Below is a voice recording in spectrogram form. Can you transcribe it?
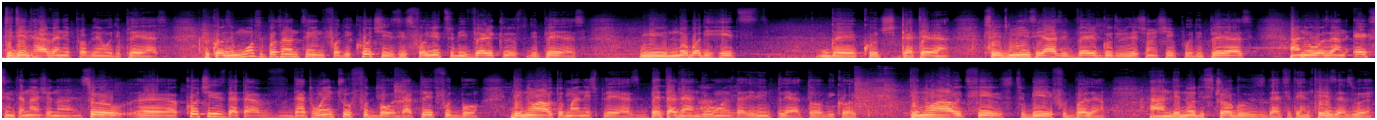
didn't have any problem with the players. Because the most important thing for the coaches is for you to be very close to the players. You, nobody hates the coach Gatera. So it means he has a very good relationship with the players and he was an ex-international. So uh, coaches that have that went through football, that played football, they know how to manage players better than the ones that didn't play at all because they know how it feels to be a footballer and they know the struggles that it entails as well.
